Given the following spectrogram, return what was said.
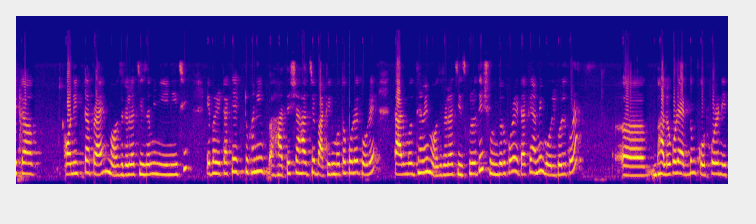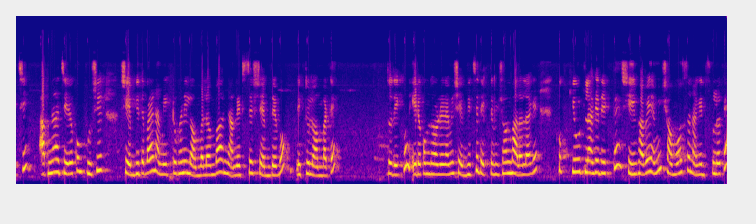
এটা অনেকটা প্রায় মজরেলা চিজ আমি নিয়ে নিয়েছি। এবার এটাকে একটুখানি হাতের সাহায্যে বাটির মতো করে করে তার মধ্যে আমি মজরেলা চিজগুলো দিয়ে সুন্দর করে এটাকে আমি গোল গোল করে ভালো করে একদম কোট করে নিচ্ছি। আপনারা যেরকম খুশি শেপ দিতে পারেন, আমি একটুখানি লম্বা লম্বা নাগেটসের শেপ দেব, একটু লম্বাটে। তো দেখুন, এরকম ধরনের আমি শেপ দিচ্ছি, দেখতে ভীষণ ভালো লাগে। খুব কিউট লাগে দেখতে। সেইভাবেই আমি সমস্ত নাগেটসগুলোকে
